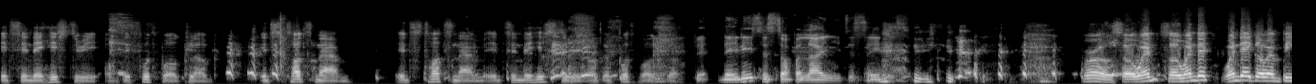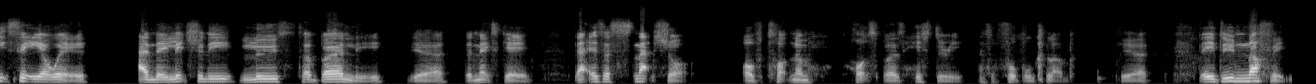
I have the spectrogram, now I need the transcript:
"It's in the history of the football club. It's Tottenham. It's Tottenham. It's in the history of the football club." They- They need to stop allowing you to say this. bro. So when so when they when they go and beat City away, and they literally lose to Burnley, yeah, the next game, that is a snapshot of Tottenham Hotspur's history as a football club. Yeah, they do nothing.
